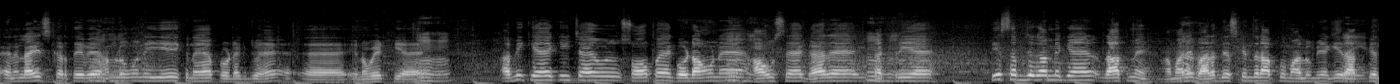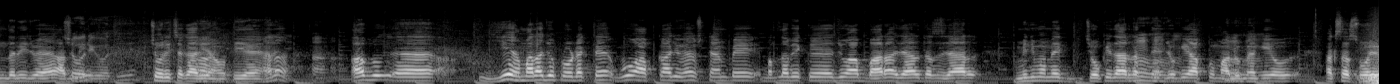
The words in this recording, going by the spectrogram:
एनालाइज करते हुए हम लोगों ने ये एक नया प्रोडक्ट जो है इनोवेट किया है। अभी क्या है कि चाहे वो शॉप है गोडाउन है हाउस है घर है फैक्ट्री है ये सब जगह में क्या है रात में हमारे भारत देश के अंदर आपको मालूम है कि रात के अंदर ही जो है चोरी आदमी चोरी चकारियाँ होती है है ना? हाँ हाँ अब ये हमारा जो प्रोडक्ट है वो आपका जो है उस टाइम पे मतलब एक जो आप बारह हज़ार दस हज़ार मिनिमम एक चौकीदार रखते हैं जो कि आपको मालूम है कि वो अक्सर सोए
